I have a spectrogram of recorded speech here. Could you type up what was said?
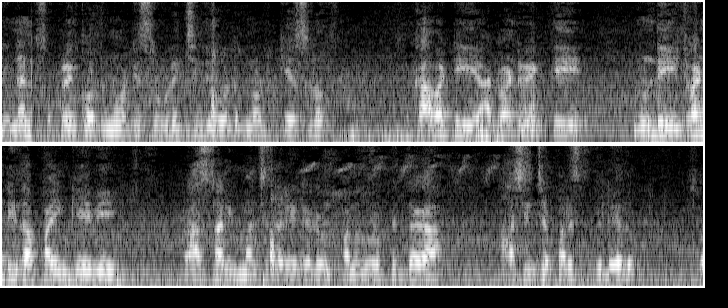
నిన్న సుప్రీంకోర్టు నోటీసులు కూడా ఇచ్చింది ఓటుకు నోటు కేసులో. కాబట్టి అటువంటి వ్యక్తి నుండి ఇటువంటి తప్ప ఇంకేవి రాష్ట్రానికి మంచి జరిగేటటువంటి పనులు కూడా పెద్దగా ఆశించే పరిస్థితి లేదు. సో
